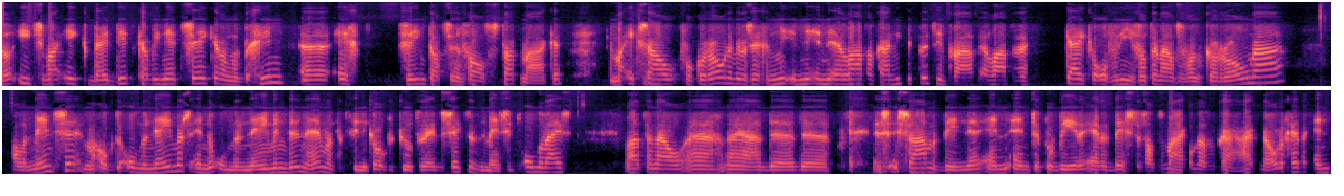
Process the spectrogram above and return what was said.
wel iets waar ik bij dit kabinet, zeker aan het begin, eh, echt vind dat ze een valse start maken. Maar ik zou voor corona willen zeggen, laat elkaar niet de put in praten. En laten we kijken of we in ieder geval ten aanzien van corona alle mensen, maar ook de ondernemers en de ondernemenden, hè, want dat vind ik ook de culturele sector, de mensen in het onderwijs. Laten we nou, eh, nou ja, de, de, samenbinden en, en te proberen er het beste van te maken, omdat we elkaar hard nodig hebben. En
